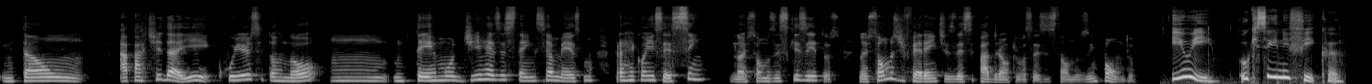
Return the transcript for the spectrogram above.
Então, a partir daí, queer se tornou um, um termo de resistência mesmo para reconhecer, sim, nós somos esquisitos, nós somos diferentes desse padrão que vocês estão nos impondo. E o I? O que significa?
